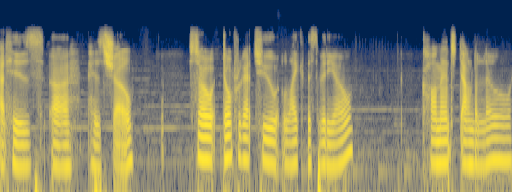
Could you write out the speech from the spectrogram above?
at his, uh, his show. So don't forget to like this video, comment down below,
